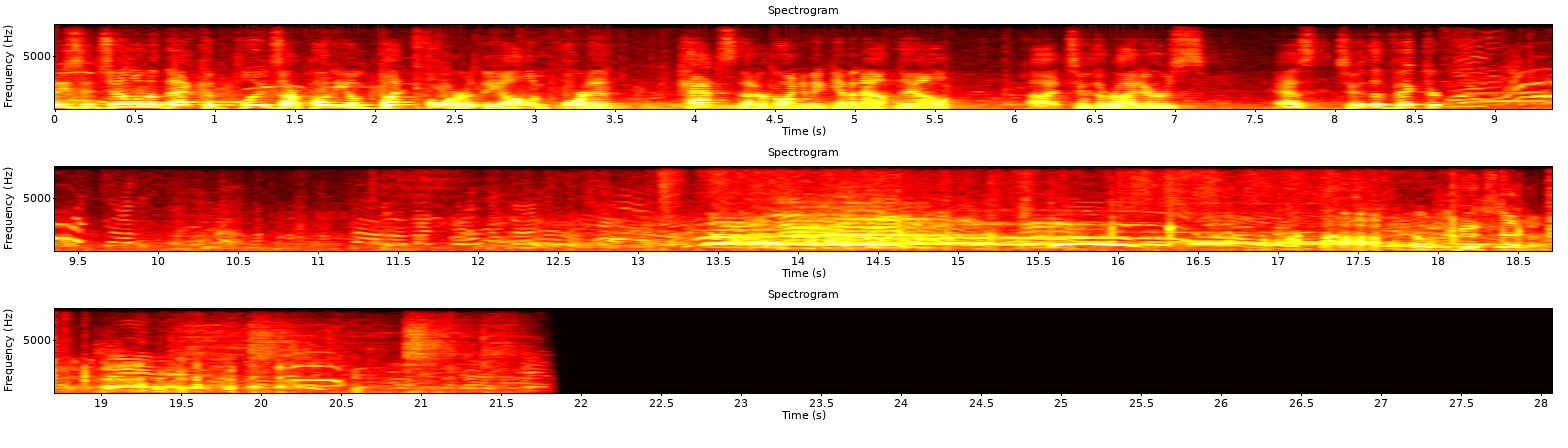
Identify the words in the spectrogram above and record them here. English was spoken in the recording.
ladies and gentlemen, that concludes our podium, but for the all-important hats that are going to be given out now uh, to the riders as to the victor. That was a good setup.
